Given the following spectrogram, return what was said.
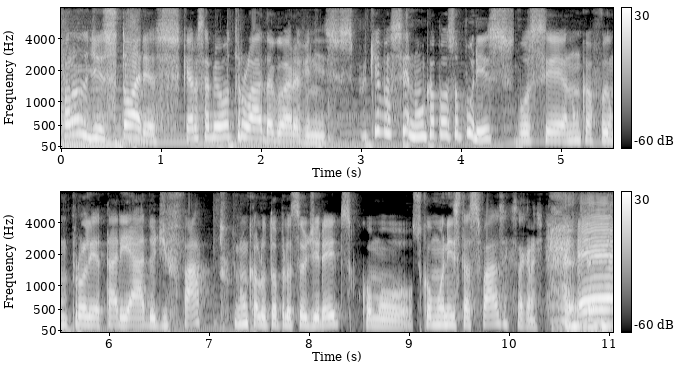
Falando de histórias, quero saber o outro lado agora, Vinícius. Porque você nunca passou por isso. Você nunca foi um proletariado de fato, nunca lutou pelos seus direitos, como os comunistas fazem. Sacanagem. É...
